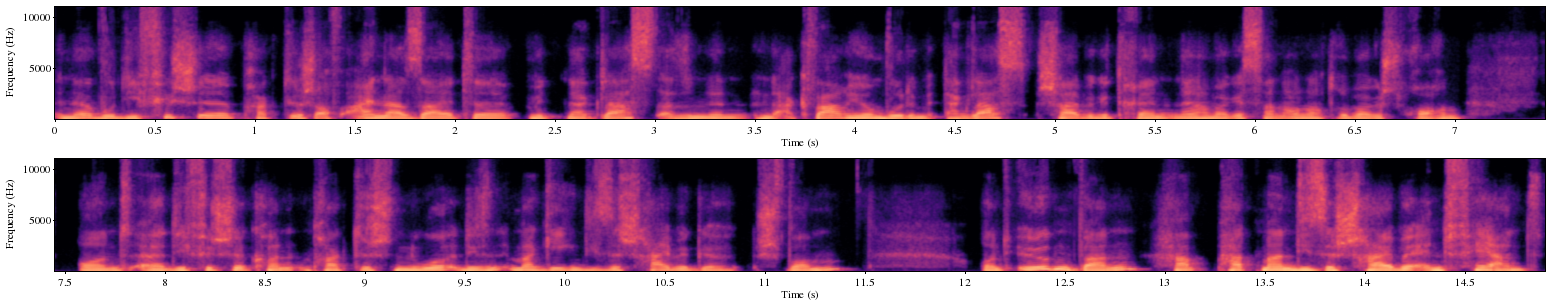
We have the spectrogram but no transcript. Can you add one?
ne, wo die Fische praktisch auf einer Seite mit einer Glas, also ein, ein Aquarium wurde mit einer Glasscheibe getrennt, ne, haben wir gestern auch noch drüber gesprochen. Und äh, die Fische konnten praktisch nur, die sind immer gegen diese Scheibe geschwommen. Und irgendwann ha hat man diese Scheibe entfernt.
